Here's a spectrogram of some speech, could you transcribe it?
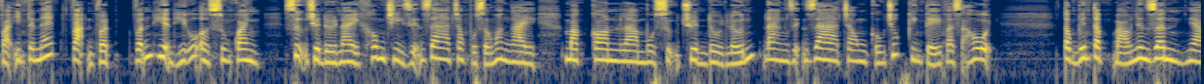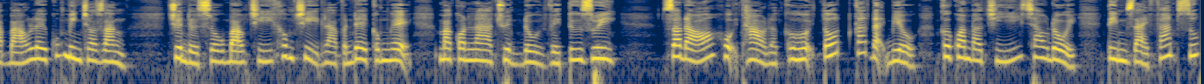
và Internet vạn vật vẫn hiện hữu ở xung quanh. Sự chuyển đổi này không chỉ diễn ra trong cuộc sống hàng ngày mà còn là một sự chuyển đổi lớn đang diễn ra trong cấu trúc kinh tế và xã hội. Tổng biên tập báo Nhân dân, nhà báo Lê Quốc Minh cho rằng, chuyển đổi số báo chí không chỉ là vấn đề công nghệ mà còn là chuyển đổi về tư duy. Do đó, hội thảo là cơ hội tốt các đại biểu, cơ quan báo chí trao đổi, tìm giải pháp giúp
